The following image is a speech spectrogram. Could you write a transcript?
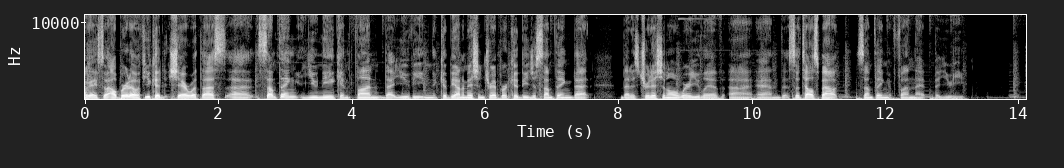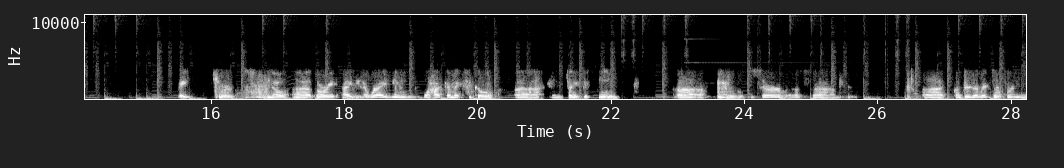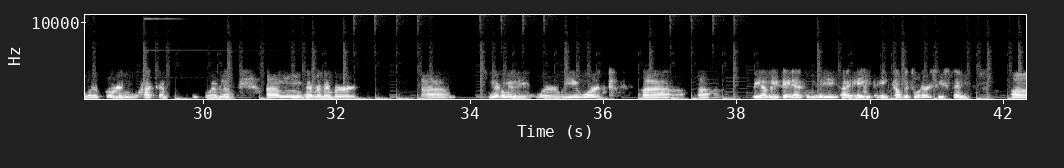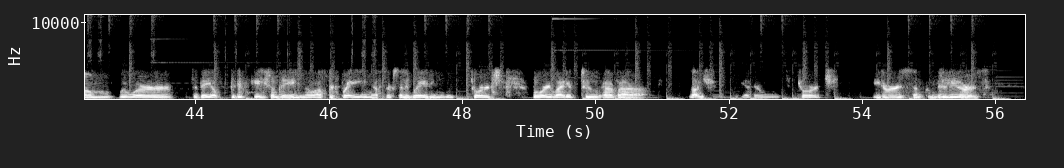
Okay, so Alberto, if you could share with us uh, something unique and fun that you've eaten, it could be on a mission trip or it could be just something that that is traditional where you live. Uh, and so tell us about something fun that, that you eat. Great, sure. You know, uh, I did arrive in Oaxaca, Mexico uh, in 2015 uh, to serve as um, uh, country director for the water program in Oaxaca, in Puebla. Um, I remember uh, in a community where we worked uh, uh, rehabilitating a community, a, a complex water system. Um, we were the day of dedication day, you know, after praying, after celebrating with church, we were invited to have a lunch together with church leaders and community leaders.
